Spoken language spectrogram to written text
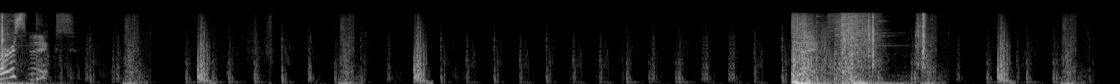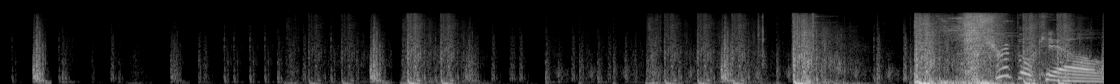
First. Thanks. Triple kill.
